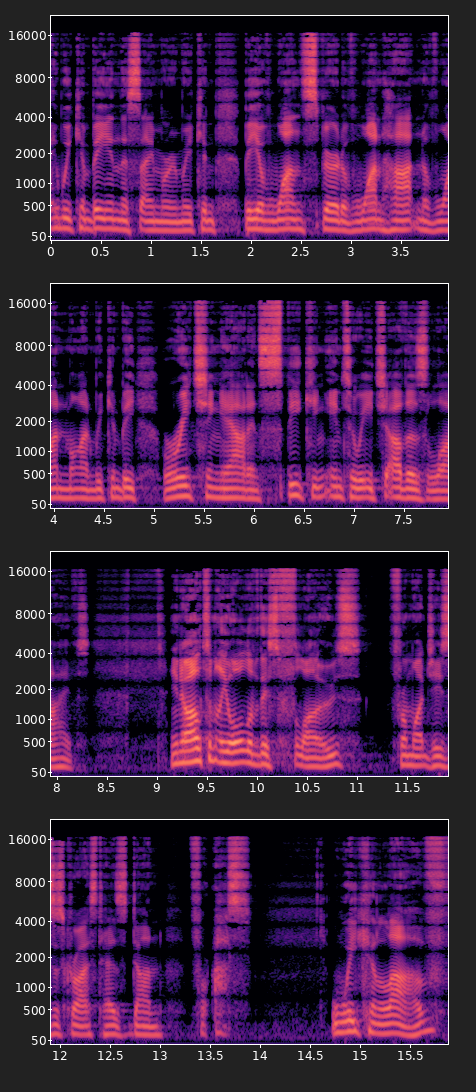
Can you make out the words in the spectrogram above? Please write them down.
hey, we can be in the same room. We can be of one spirit, of one heart, and of one mind. We can be reaching out and speaking into each other's lives. You know, ultimately, all of this flows from what Jesus Christ has done for us. We can love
